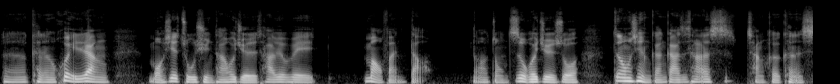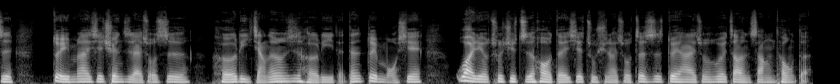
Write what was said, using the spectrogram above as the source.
呃，可能会让某些族群他会觉得他又被冒犯到，然后总之我会觉得说这东西很尴尬，是他的场合可能是对于那一些圈子来说是合理，讲的东西是合理的，但是对某些外流出去之后的一些族群来说，这是对他来说会造成伤痛的。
